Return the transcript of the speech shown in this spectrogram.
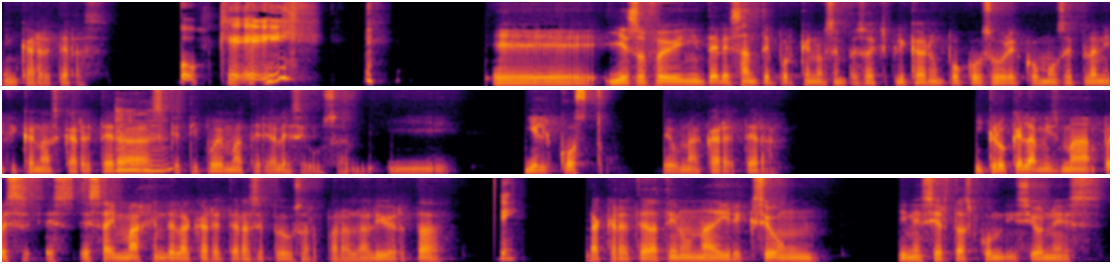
en carreteras. Ok. Eh, y eso fue bien interesante porque nos empezó a explicar un poco sobre cómo se planifican las carreteras, qué tipo de materiales se usan y, y el costo de una carretera. Y creo que la misma, pues es- esa imagen de la carretera se puede usar para la libertad. Sí. La carretera tiene una dirección, tiene ciertas condiciones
